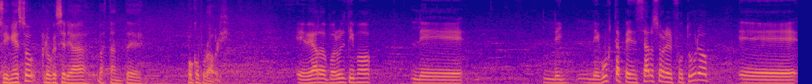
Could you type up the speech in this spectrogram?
Sin eso creo que sería bastante poco probable. Edgardo, por último, ¿le, le, gusta pensar sobre el futuro? Eh,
